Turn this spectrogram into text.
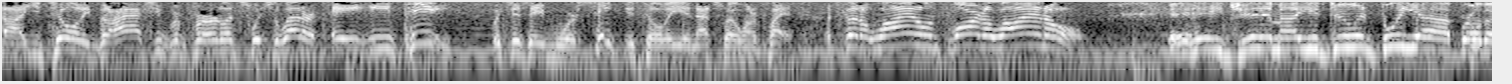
uh, utility, but I actually prefer, let's switch the letter, AEP, which is a more safe utility, and that's why I want to play it. Let's go to Lionel in Florida. Lionel. Hey, Jim, how you doing? Booyah, brother.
